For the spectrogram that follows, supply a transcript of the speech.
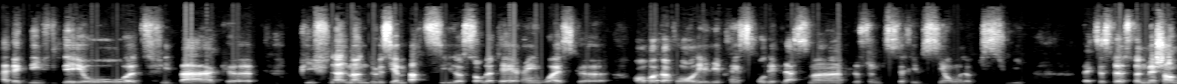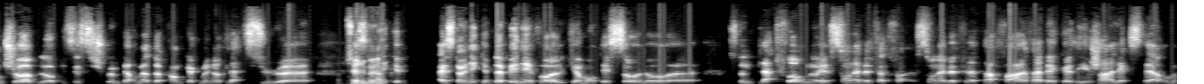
avec des vidéos, du feedback puis finalement une deuxième partie là, sur le terrain où est-ce qu'on va devoir les, les, principaux déplacements, plus une petite révision là, qui suit. C'est un méchant job. Là. Puis, si je peux me permettre de prendre quelques minutes là-dessus, euh, c'est une, une, équipe de bénévoles qui a monté ça. Euh, c'est une plateforme. Là. Si, on avait fait, si on avait fait affaire avec des gens à l'externe,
